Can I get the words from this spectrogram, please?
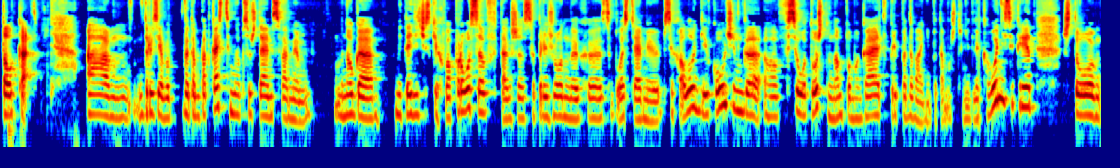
толкать? Друзья, в этом подкасте мы обсуждаем с вами много методических вопросов, также сопряженных э, с областями психологии, коучинга, э, все то, что нам помогает в преподавании, потому что ни для кого не секрет, что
